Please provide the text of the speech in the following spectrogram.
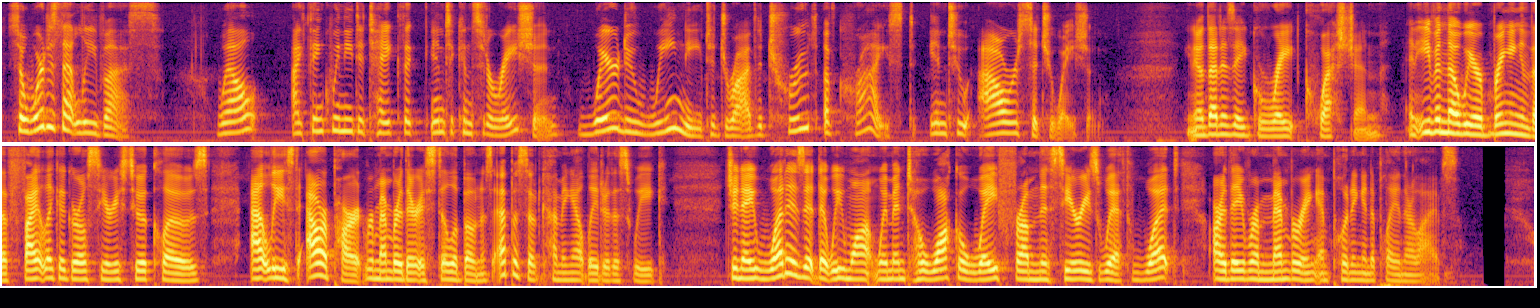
So where does that leave us? Well, I think we need to take the, into consideration where do we need to drive the truth of Christ into our situation? You know, that is a great question. And even though we are bringing the Fight Like a Girl series to a close, at least our part, remember there is still a bonus episode coming out later this week. Janae, what is it that we want women to walk away from this series with? What are they remembering and putting into play in their lives?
